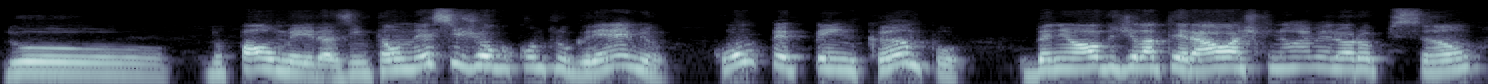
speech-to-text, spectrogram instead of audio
do, do Palmeiras. Então, nesse jogo contra o Grêmio, com o PP em campo, o Daniel Alves de lateral acho que não é a melhor opção.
